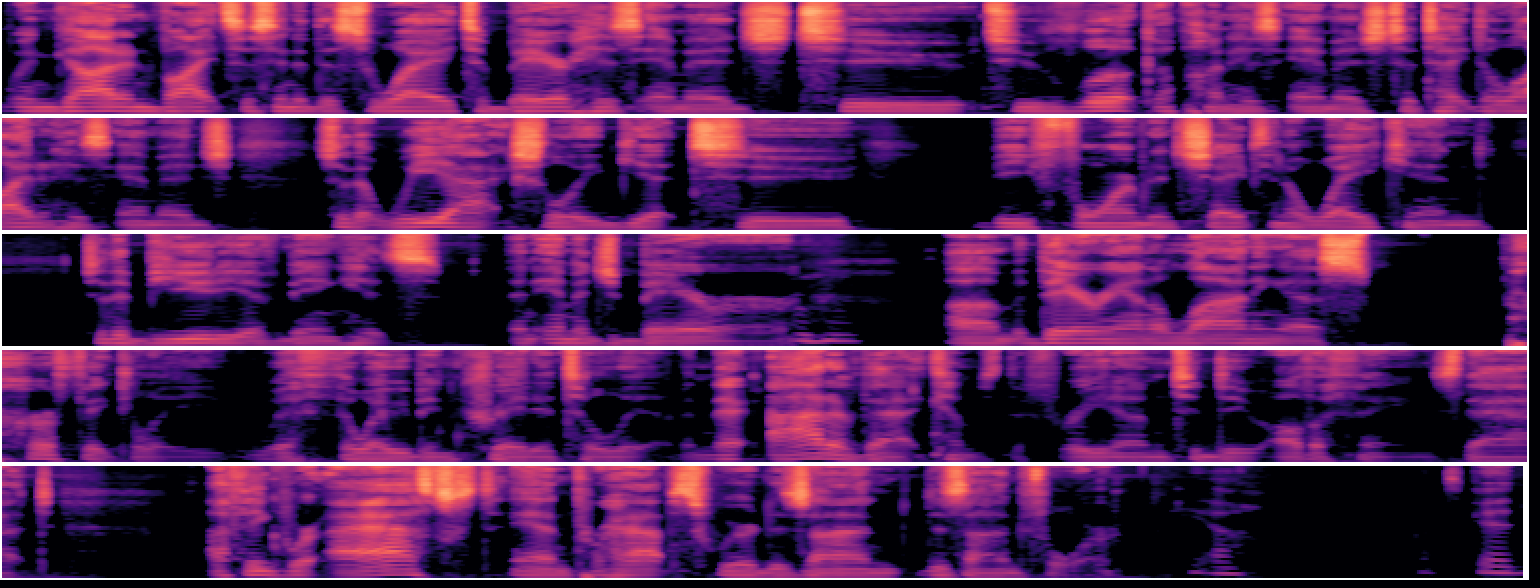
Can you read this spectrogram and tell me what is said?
when God invites us into this way to bear his image, to to look upon his image, to take delight in his image, so that we actually get to be formed and shaped and awakened to the beauty of being his an image bearer, um, therein aligning us perfectly with the way we've been created to live. And there, out of that comes the freedom to do all the things that I think we're asked and perhaps we're designed designed for. Yeah. That's good.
